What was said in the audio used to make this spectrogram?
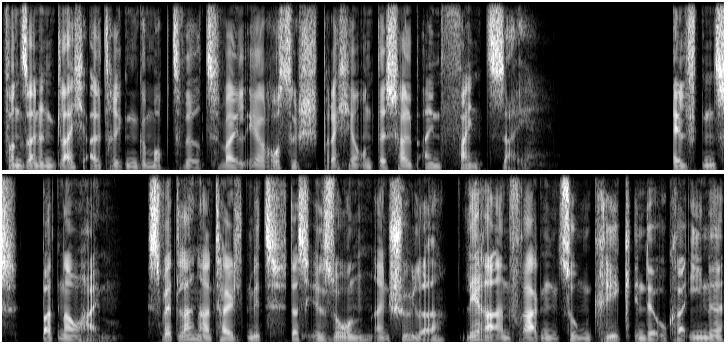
von seinen Gleichaltrigen gemobbt wird, weil er Russisch spreche und deshalb ein Feind sei. Elftens Bad Nauheim. Svetlana teilt mit, dass ihr Sohn, ein Schüler, Lehreranfragen zum Krieg in der Ukraine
